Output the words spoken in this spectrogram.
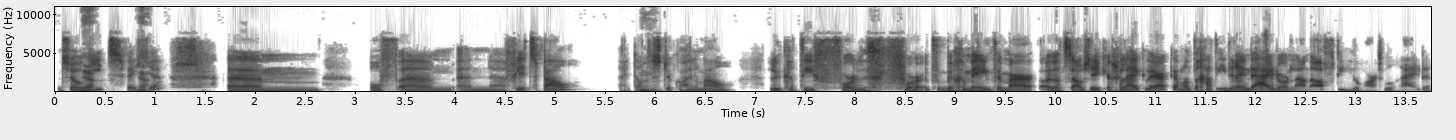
Zoiets, ja. weet ja. je. Of um, een uh, flitspaal. Dat mm. is natuurlijk al helemaal lucratief voor, voor de gemeente, maar uh, dat zou zeker gelijk werken, want dan gaat iedereen de Eidoornlaan af die heel hard wil rijden.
